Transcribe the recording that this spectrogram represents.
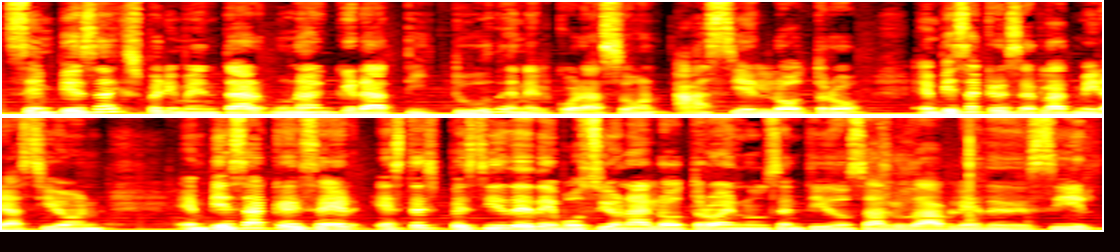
se empieza a experimentar una gratitud en el corazón hacia el otro, empieza a crecer la admiración, empieza a crecer esta especie de devoción al otro en un sentido saludable de decir,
